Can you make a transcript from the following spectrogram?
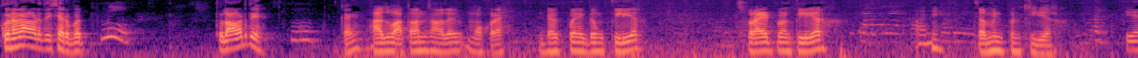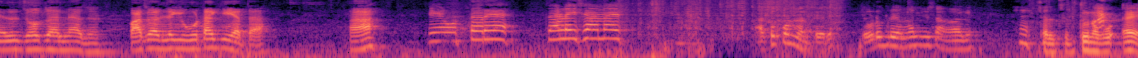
कोणाला आवडते शरबत? मी. तुला आवडते? काय? आज वातावरण चांगलं आहे मोकळं आहे. ढग पण एकदम क्लिअर स्प्राईट पण क्लिअर आणि जमीन पण क्लिअर याचं झोप झाली नाही अजून. पाच वाजले की उठा की आता. हा? हे उत्तर रे. चल ईशान असं कोण म्हणते रे? एवढं प्रेमाने मी सांगावले. चल चल तू नको. ए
